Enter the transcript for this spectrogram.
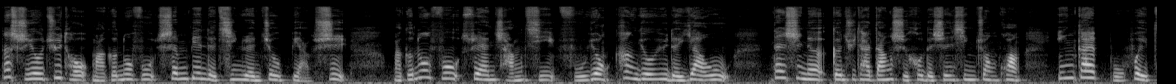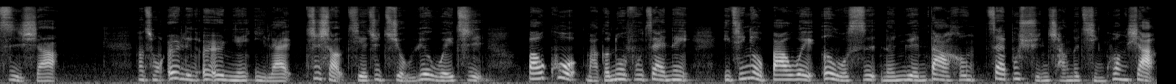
那石油巨头马格诺夫身边的亲人就表示，马格诺夫虽然长期服用抗忧郁的药物，但是呢，根据他当时候的身心状况，应该不会自杀。那从二零二二年以来，至少截至九月为止。包括马格诺夫在内，已经有八位俄罗斯能源大亨在不寻常的情况下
